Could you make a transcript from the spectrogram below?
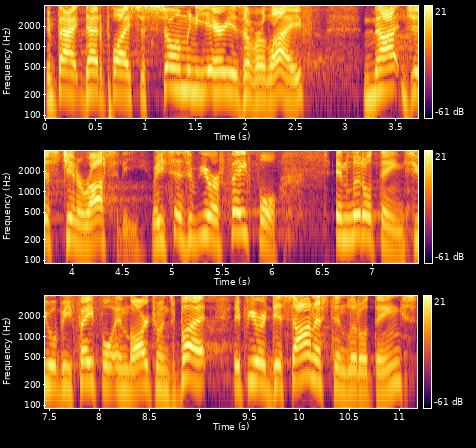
In fact, that applies to so many areas of our life, not just generosity. He says, if you are faithful in little things, you will be faithful in large ones. But if you are dishonest in little things,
